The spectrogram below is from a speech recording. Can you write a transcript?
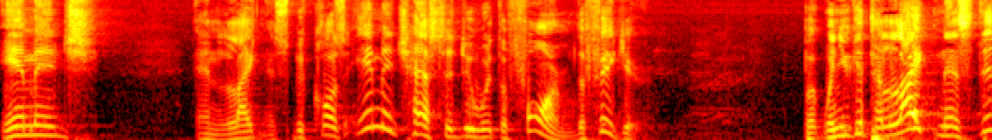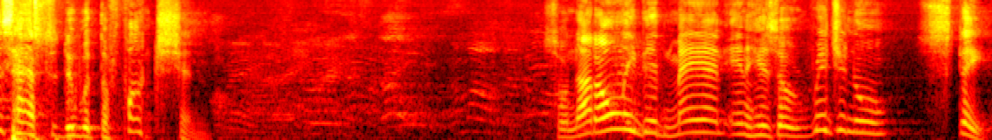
Image and likeness. Because image has to do with the form, the figure. But when you get to likeness, this has to do with the function. So not only did man in his original state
